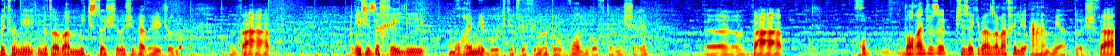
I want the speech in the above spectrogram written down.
بتونی این دوتا رو با میکس داشته باشی و بری جلو. و یه چیز خیلی مهمی بود که توی فیلم دوم گفته میشه. و خب واقعا جز چیزایی که به من خیلی اهمیت داشت. و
